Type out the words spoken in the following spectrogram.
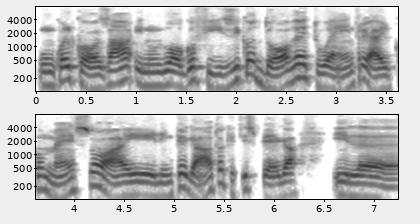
un qualcosa in un luogo fisico dove tu entri, hai il commesso, hai l'impiegato che ti spiega il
